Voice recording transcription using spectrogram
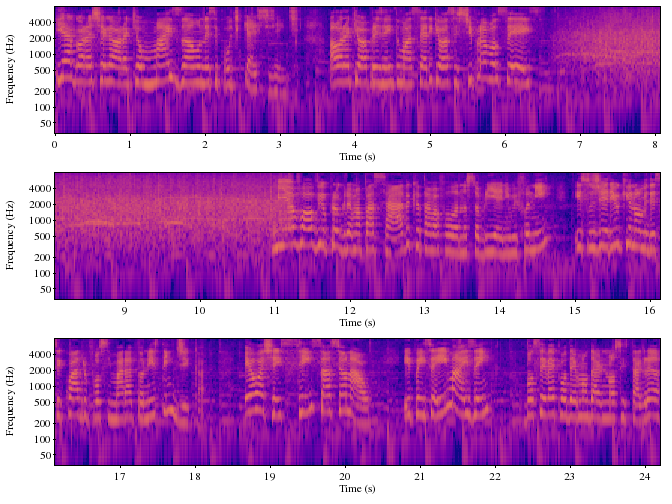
E agora chega a hora que eu mais amo nesse podcast, gente. A hora que eu apresento uma série que eu assisti para vocês. Minha avó viu o programa passado que eu tava falando sobre Annie Wifani e sugeriu que o nome desse quadro fosse Maratonista Indica. Eu achei sensacional e pensei em mais, hein? Você vai poder mandar no nosso Instagram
